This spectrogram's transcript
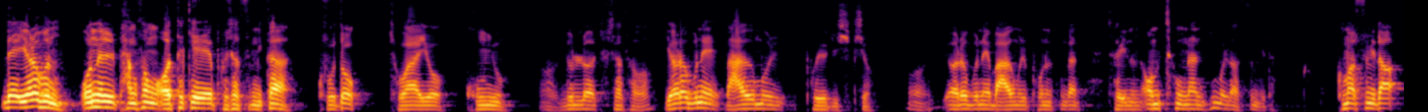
네, 여러분 오늘 방송 어떻게 보셨습니까? 구독, 좋아요, 공유 어, 눌러 주셔서 여러분의 마음을 보여주십시오. 어, 여러분의 마음을 보는 순간 저희는 엄청난 힘을 얻습니다. 고맙습니다.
